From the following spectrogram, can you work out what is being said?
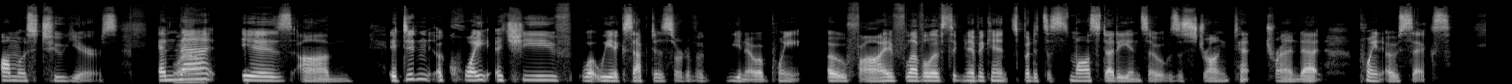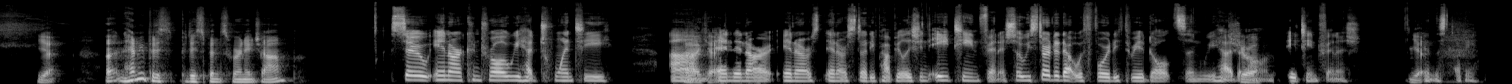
almost two years. And wow. that is, um, it didn't quite achieve what we accept as sort of a, you know, a point 0.05 level of significance, but it's a small study. And so it was a strong t- trend at 0.06. Yeah. Uh, and how many participants were in each arm? So in our control, we had 20 um, okay. and in our in our in our study population 18 finished so we started out with 43 adults and we had sure. um, 18 finish in the study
